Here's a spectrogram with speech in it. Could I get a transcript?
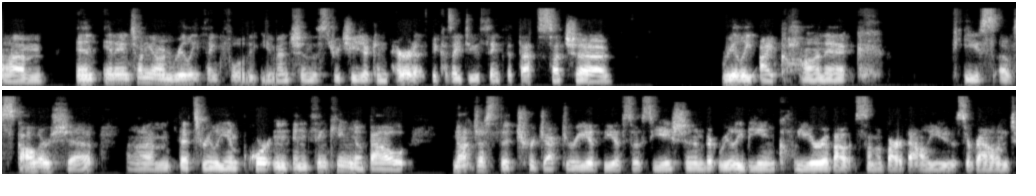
Um, and, and Antonio, I'm really thankful that you mentioned the strategic imperative because I do think that that's such a really iconic piece of scholarship um, that's really important in thinking about not just the trajectory of the association, but really being clear about some of our values around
